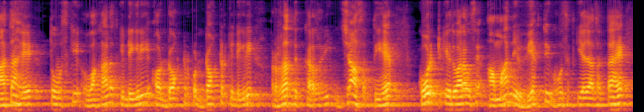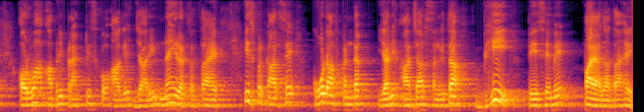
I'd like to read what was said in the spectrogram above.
आता है तो उसकी वकालत की डिग्री और डॉक्टर को डॉक्टर की डिग्री रद्द कर जा सकती है। कोर्ट के द्वारा उसे अमान्य व्यक्ति घोषित किया जा सकता है और वह अपनी प्रैक्टिस को आगे जारी नहीं रख सकता है। इस प्रकार से कोड ऑफ़ कंडक्ट यानी आचार संहिता भी पेशे में पाया जाता है।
